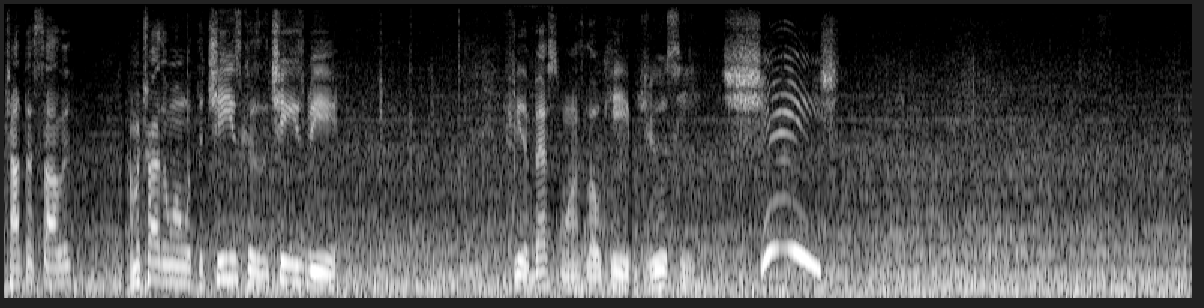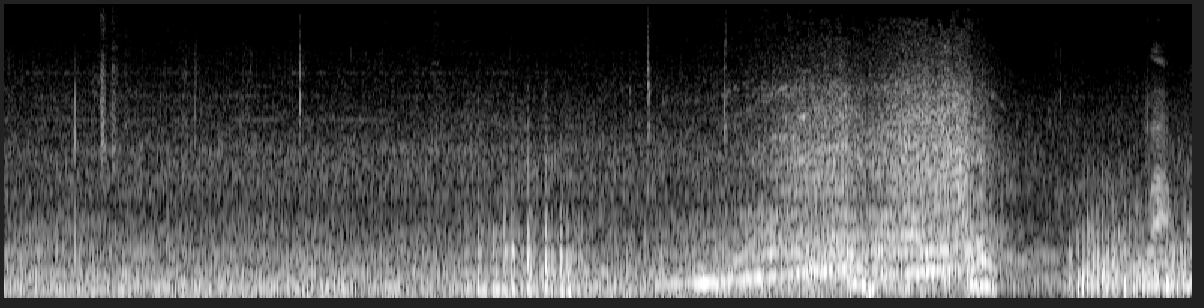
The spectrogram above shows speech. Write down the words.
Horchata solid. I'm gonna try the one with the cheese because the cheese be be the best ones, low key. Juicy. Sheesh. Wow.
